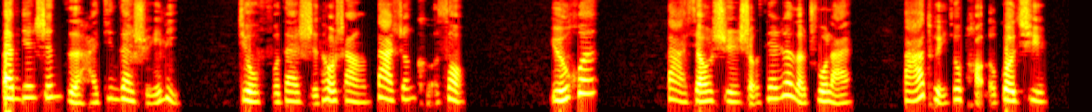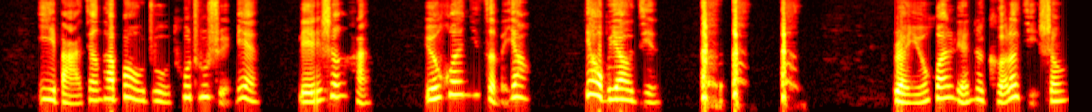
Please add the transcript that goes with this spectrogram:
半边身子还浸在水里，就伏在石头上大声咳嗽。云欢，大萧氏首先认了出来，拔腿就跑了过去。一把将他抱住，拖出水面，连声喊：“云欢，你怎么样？要不要紧？”阮云欢连着咳了几声，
